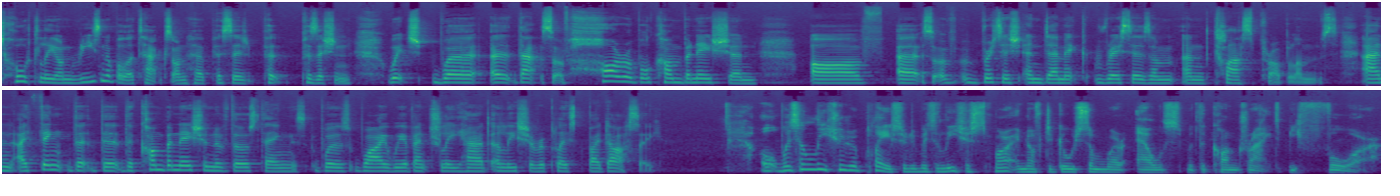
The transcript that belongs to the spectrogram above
totally unreasonable attacks on her posi- p- position, which were uh, that sort of horrible combination of uh, sort of British endemic racism and class problems. And I think that the, the combination of those things was why we eventually had Alesha replaced by Darcy. Oh, was Alesha replaced, or was Alesha smart enough to go somewhere else with the contract before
